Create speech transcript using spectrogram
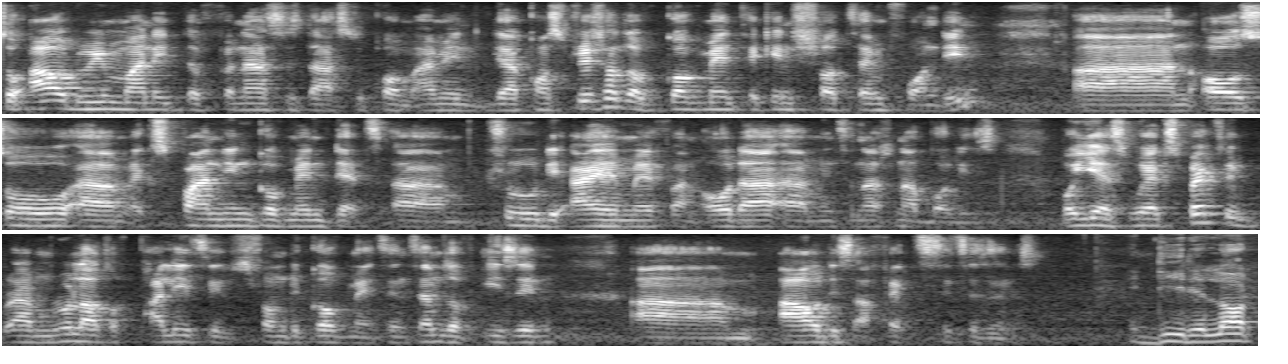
So how do we manage the finances that's to come? I mean, there are considerations of government taking short-term funding and also um, expanding government debt um, through the IMF and other international bodies. But yes, we expect a rollout of palliatives from the government in terms of easing how this affects citizens. Indeed, a lot.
